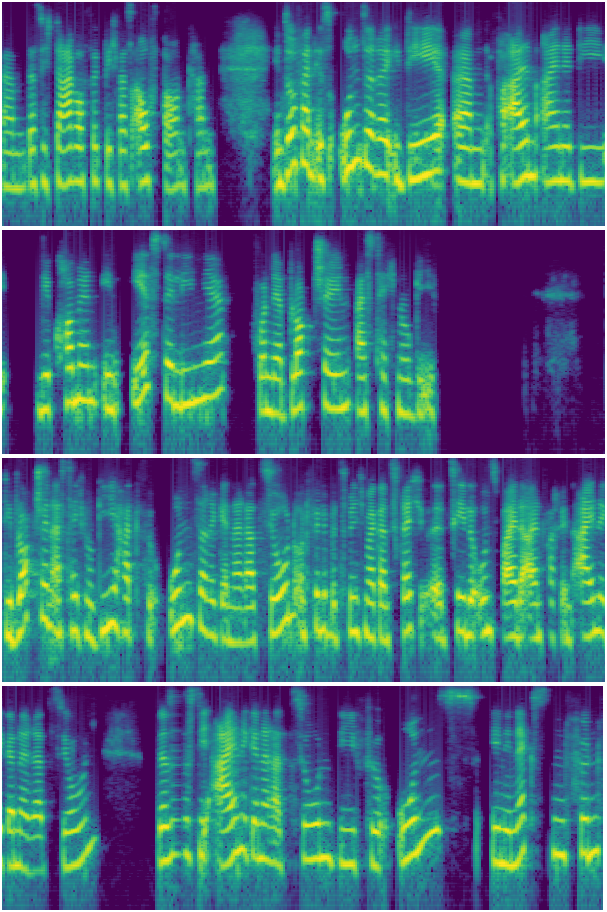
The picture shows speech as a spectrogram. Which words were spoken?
ähm, dass ich darauf wirklich was aufbauen kann. Insofern ist unsere Idee ähm, vor allem eine, die wir kommen in erster Linie von der Blockchain als Technologie. Die Blockchain als Technologie hat für unsere Generation, und Philipp, jetzt bin ich mal ganz frech, zähle uns beide einfach in eine Generation, Das ist die eine Generation, die für uns in den nächsten 5,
